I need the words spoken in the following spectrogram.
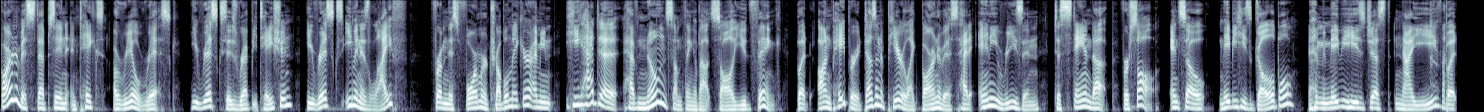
Barnabas steps in and takes a real risk. He risks his reputation, he risks even his life from this former troublemaker. I mean, he had to have known something about Saul, you'd think. But on paper, it doesn't appear like Barnabas had any reason to stand up for Saul. And so maybe he's gullible. I mean, maybe he's just naive, but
